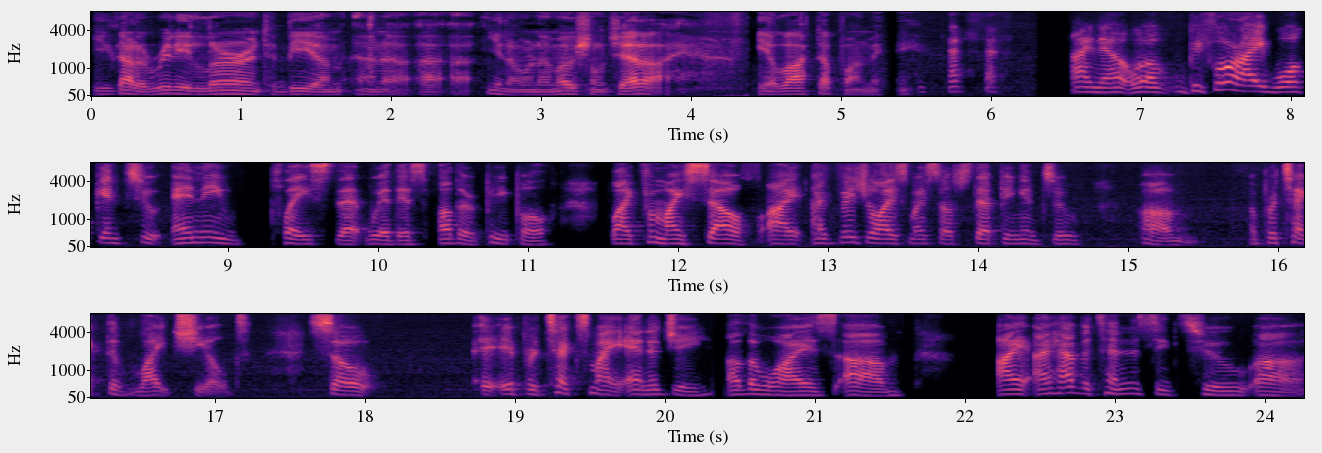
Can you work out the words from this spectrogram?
you gotta really learn to be a, an, a, a you know an emotional Jedi. You locked up on me. I know. Well, before I walk into any place that where there's other people, like for myself, I, I visualize myself stepping into um, a protective light shield. So it, it protects my energy. Otherwise, um, I, I have a tendency to uh,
